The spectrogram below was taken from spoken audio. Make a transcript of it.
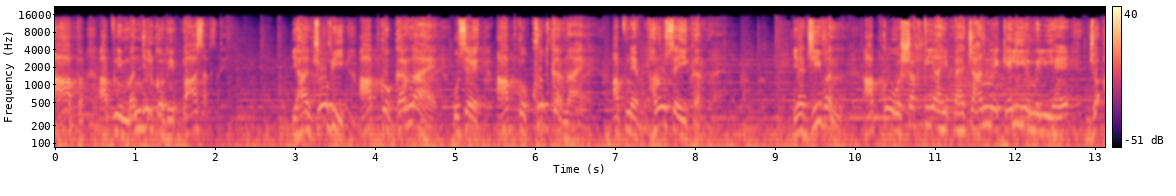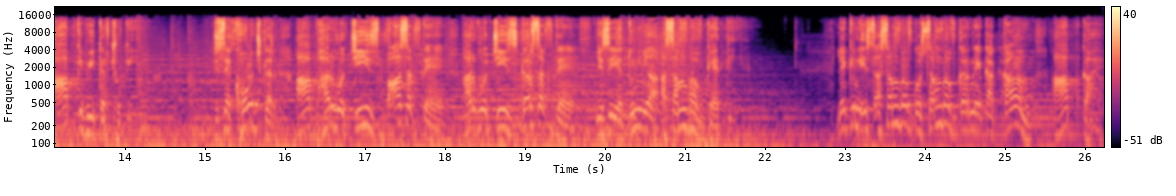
आप अपनी मंजिल को भी पा सकते हैं। यहाँ जो भी आपको करना है, उसे आपको खुद करना है, अपने भरोसे ही करना है। यह जीवन आपको वो शक्तियाँ ही पहचानने के लिए मिली हैं जो आपके भीतर छुपी। है जिसे खोजकर आप हर वो चीज़ पा सकते हैं, हर वो चीज़ कर सकते हैं, जिसे यह दुनिया असंभव कहती। लेकिन इस असंभव को संभव करने का काम आपका है।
